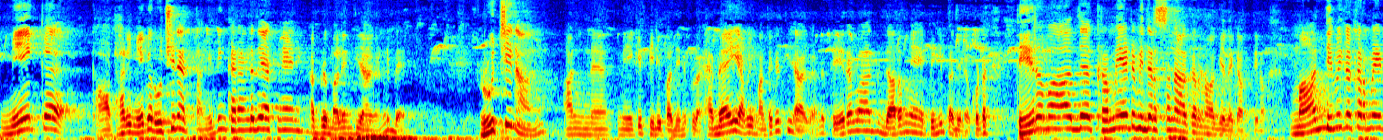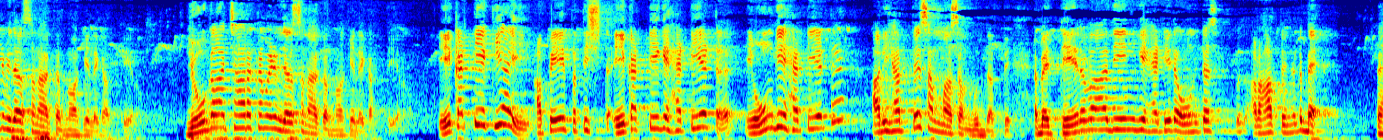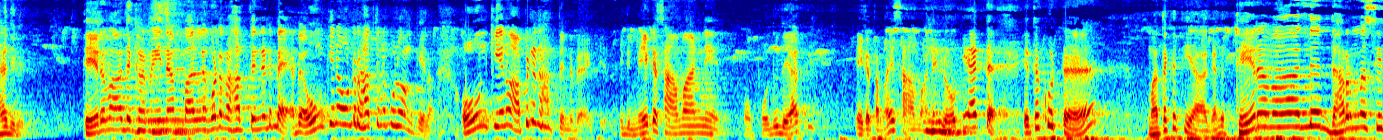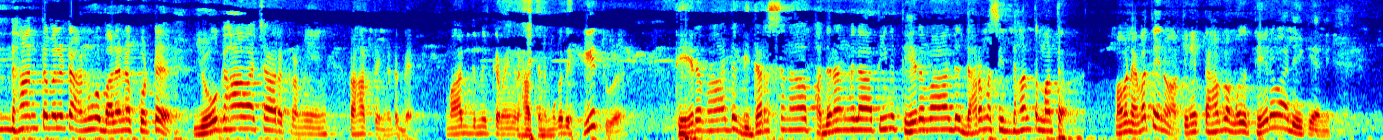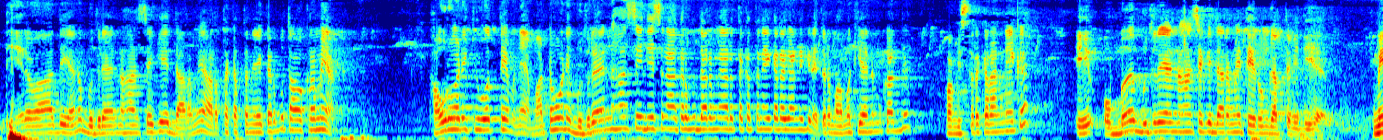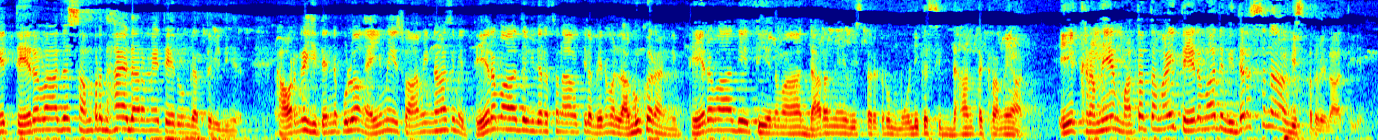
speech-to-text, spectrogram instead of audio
මේක කාට හරි මේක රුචි නැත්තම් ඉතින් කරන්න දෙයක් නැහැ නේ. අපිට බලෙන් තියාගන්න බෑ. රුචි නම් අන්න මේක පිළිපදින්න පුළුවන්. හැබැයි අපි මතක තියාගන්න තේරවාද ධර්මයේ පිළිපදිනකොට තේරවාද ක්‍රමයට විදර්ශනා කරනවා කියලා එකක් තියෙනවා. මාධ්‍යමික ක්‍රමයට විදර්ශනා කරනවා කියලා එකක් තියෙනවා. යෝගාචාර ක්‍රමයට විදර්ශනා කරනවා කියලා එකක් තියෙනවා. ඒ කට්ටිය කියයි අපේ ප්‍රතිෂ්ඨ ඒ කට්ටියගේ හැටියට ඒ ඔවුන්ගේ හැටියට අරිහත්ත්වේ සම්මා සම්බුද්ධත්වේ. හැබැයි තේරවාදීන්ගේ හැටියට ඔවුන්ට අරහත් වෙන්නට බෑ. පැහැදිලිද? තේරවාද ක්‍රමේ ඉඳන් බලනකොට රහත් වෙන්නට බෑ. හැබැයි ඔවුන් කියන උන්ට රහත් වෙන්න පුළුවන් කියලා. ඔවුන් කියනවා අපිට රහත් වෙන්න බෑ කියලා. ඉතින් මේක සාමාන්‍ය පොදු දෙයක්. ඒක තමයි සාමාන්‍ය ලෝකයේ ඇත්ත. එතකොට මතක තියාගන්න තේරවාද ධර්ම સિદ્ધාන්තවලට අනුව බලනකොට යෝගාවචාර ක්‍රමයෙන් රහත් වෙන්නට බෑ. මාධ්‍යමික ක්‍රමයෙන් රහත් වෙන්න. මොකද හේතුව තේරවාද විදර්ශනාව පදනම් වෙලා තියෙන තේරවාද ධර්ම સિદ્ધාන්ත මත. මම නැවත එනවා. කෙනෙක්ට අහපුවා මොකද තේරවාදය කියන්නේ? තේරවාදය යන බුදුරජාන් වහන්සේගේ ධර්මයේ අර්ථකථනය කරපු තව ක්‍රමයක්. කවුරු හරි කිව්වොත් එහෙම නෑ මට ඕනේ බුදුරජාන් වහන්සේ දේශනා කරපු ධර්මයේ අර්ථකථනය කරගන්න කියලා. ඒතර මම කියන්නේ මොකද්ද? මම විස්තර කරන්න එක ඒ ඔබ බුදුරජාන් වහන්සේගේ ධර්මයේ තේරුම් ගත්ත විදිහ. මේ තේරවාද සම්ප්‍රදාය ධර්මයේ තේරුම් ගත්ත විදිහ. කවරට හිතෙන්න පුළුවන් ඇයි මේ ස්වාමීන් වහන්සේ මේ තේරවාද විදර්ශනාව කියලා වෙනම ලඝු කරන්නේ? තේරවාදයේ තියෙනවා ධර්මයේ විස්තර කරපු මූලික સિદ્ધාන්ත ක්‍රමයක්. ඒ ක්‍රමයේ මත තමයි තේරවාද විදර්ශනාව විස්තර වෙලා තියෙන්නේ.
